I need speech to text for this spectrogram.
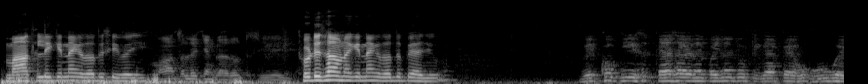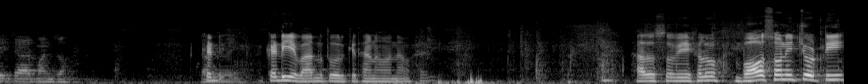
ਮਾਂ ਥੱਲੇ ਕਿੰਨਾ ਕੁ ਦੁੱਧ ਸੀ ਬਾਈ? ਮਾਂ ਥੱਲੇ ਚੰਗਾ ਦੁੱਧ ਸੀਗਾ ਜੀ ਤੁਹਾਡੇ ਹਿਸਾਬ ਨਾਲ ਕਿੰਨਾ ਕੁ ਦੁੱਧ ਪਿਆ ਜੂ? ਵੇਖੋ ਕੀ ਸ- ਕਹਿ ਸਕਦੇ ਹਾਂ, ਪਹਿਲਾਂ ਝੋਟੀ ਕਰਕੇ ਹੋਊਗਾ ਜੀ 4-500 ਕੱਢ ਕੱਢੀਏ ਬਾਹਰ ਨੂੰ ਤੋੜ ਕੇ ਥਾਣਾ ਹੋਣਾ ਵਿਖਾ ਦੀ ਆ ਦੋਸਤੋ ਵੇਖ ਲਓ ਬਹੁਤ ਸੋਹਣੀ ਝੋਟੀ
